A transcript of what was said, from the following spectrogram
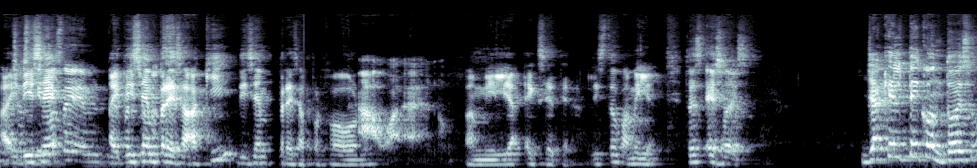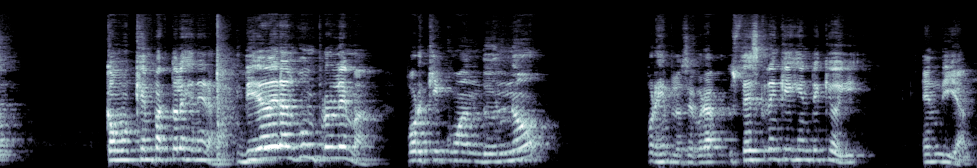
Ahí dice- tipos de- de Ahí dice empresa, aquí dice empresa, por favor. Ah, bueno. familia, etcétera. ¿Listo? Familia. Entonces, eso es. Ya que él te contó eso, ¿cómo, ¿qué impacto le genera? Debe haber algún problema, porque cuando no, por ejemplo, segura, ¿ustedes creen que hay gente que hoy en día,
